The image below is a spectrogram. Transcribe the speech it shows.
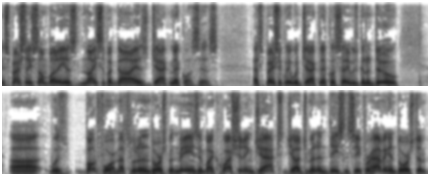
especially somebody as nice of a guy as Jack Nicklaus is. That's basically what Jack Nicklaus said he was going to do, uh, was vote for him. That's what an endorsement means. And by questioning Jack's judgment and decency for having endorsed him,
